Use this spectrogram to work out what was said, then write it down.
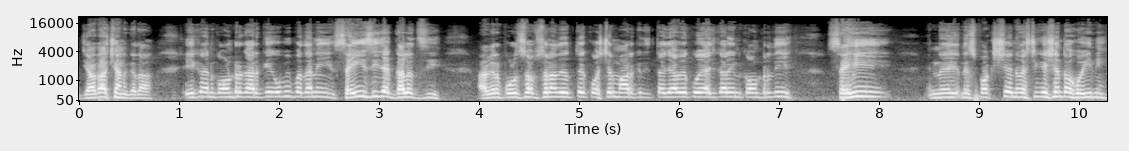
ਜ਼ਿਆਦਾ ਛਣਕਦਾ ਇੱਕ ਐਨਕਾਊਂਟਰ ਕਰਕੇ ਉਹ ਵੀ ਪਤਾ ਨਹੀਂ ਸਹੀ ਸੀ ਜਾਂ ਗਲਤ ਸੀ। ਅਗਰ ਪੁਲਿਸ ਅਫਸਰਾਂ ਦੇ ਉੱਤੇ ਕੁਐਸਚਨ ਮਾਰਕ ਦਿੱਤਾ ਜਾਵੇ, ਕੋਈ ਅੱਜ ਕੱਲ੍ਹ ਇਨਕਾਊਂਟਰ ਦੀ ਸਹੀ ਨਿ- ਨਿਸ਼ਪਕਸ਼ ਇਨਵੈਸਟੀਗੇਸ਼ਨ ਤਾਂ ਹੋਈ ਨਹੀਂ।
